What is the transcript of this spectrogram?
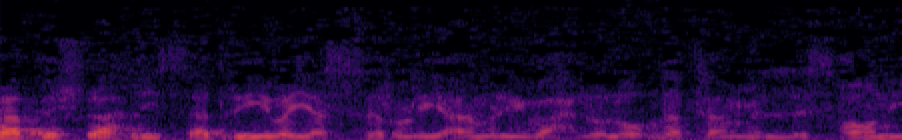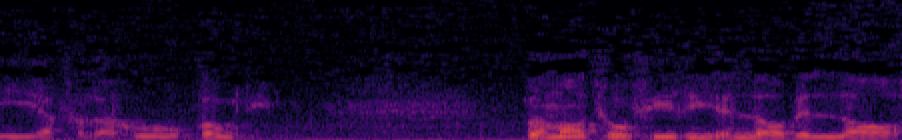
رب اشرح لی صدری و یسر لی امری واحلل عقدة من لسانی یفقه قولی. و ما توفیقی الا بالله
